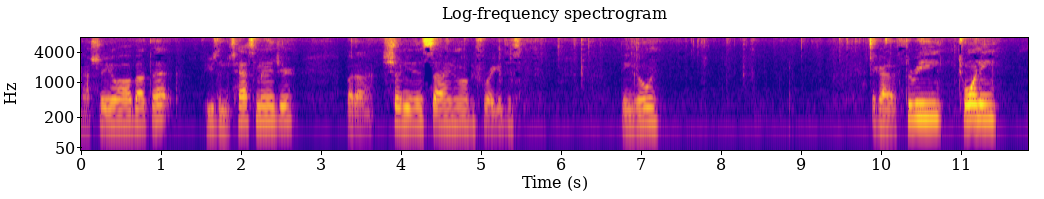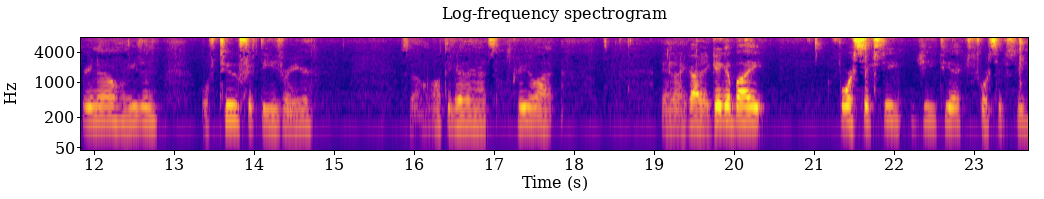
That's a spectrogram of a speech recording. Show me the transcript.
I'll show you all about that using the task manager, but uh, showing you the inside and all before I get this thing going. I got a 320 right now I'm using with two 50s right here. So altogether, that's pretty lot. And I got a Gigabyte 460 GTX 460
